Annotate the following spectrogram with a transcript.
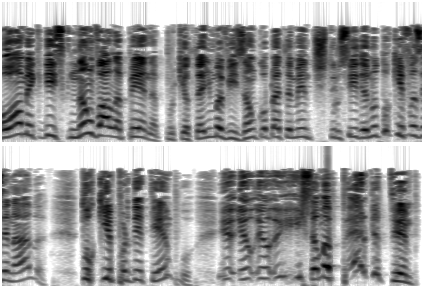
o homem que disse que não vale a pena, porque eu tenho uma visão completamente distorcida. Eu não estou aqui a fazer nada. Estou aqui a perder tempo. Eu, eu, eu, isto é uma perca de tempo.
